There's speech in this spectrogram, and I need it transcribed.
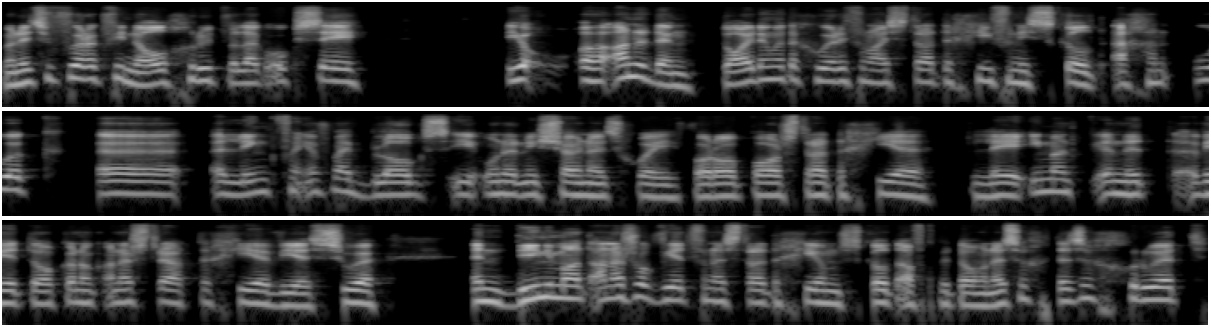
maar net so voor ek finaal groet wil ek ook sê Ja, 'n uh, ander ding, daai ding wat ek gehoor het van daai strategie van die skuld, ek gaan ook 'n uh, 'n link van een van my blogs hier onder in die show notes gooi waar daar 'n paar strategieë lê. Iemand in dit weet daar kan ook ander strategieë wees. So indien iemand anders ook weet van 'n strategie om skuld af te betaal, dis 'n dis 'n groot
